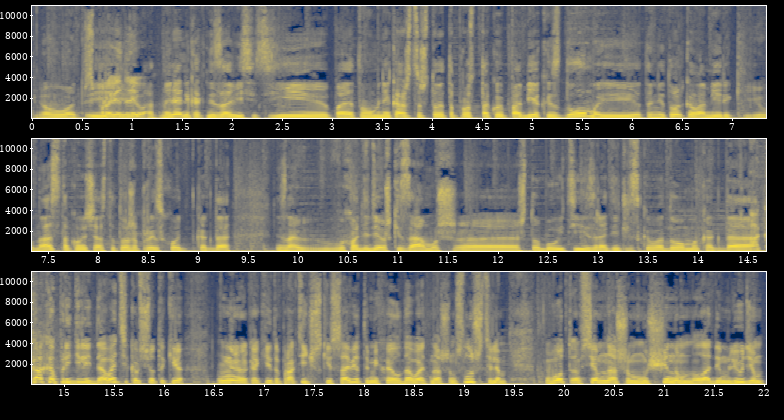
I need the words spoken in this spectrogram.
вот, и Справедливо. от меня никак не зависеть. И поэтому мне кажется, что это просто такой побег из дома, и это не только в Америке. И у нас такое часто тоже происходит, когда, не знаю, выходят девушки замуж, э, чтобы уйти из родительского дома, когда... А как определить? Давайте-ка все-таки какие-то практические советы, Михаил, давать нашим слушателям. Вот э, всем нашим мужчинам, молодым людям,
